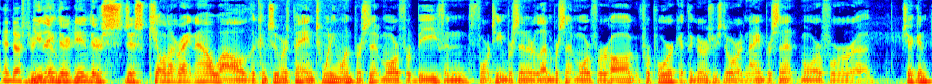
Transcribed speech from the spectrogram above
Do you think they're do you think they're just killing it right now while the consumer's paying twenty one percent more for beef and fourteen percent or eleven percent more for hog for pork at the grocery store and nine percent more for uh, chicken?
